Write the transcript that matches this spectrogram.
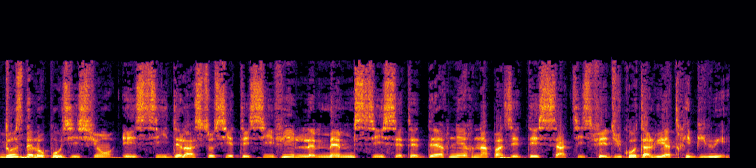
12 de l'opposition et 6 de la société civile, même si cette dernière n'a pas été satisfaite du quota lui attribué.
